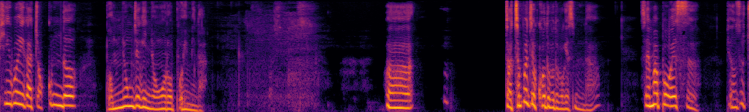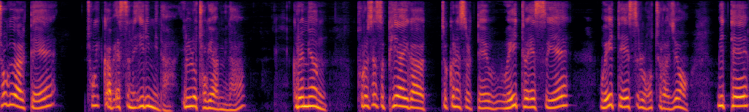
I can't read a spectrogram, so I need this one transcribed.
PV가 조금 더 범용적인 용어로 보입니다. 어, 자, 첫 번째 코드부터 보겠습니다. semaphore S, 변수 초기화할 때 초기값 S는 1입니다. 1로 초기화합니다. 그러면 프로세스 PI가 접근했을 때 wait S에 wait S를 호출하죠. 밑에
